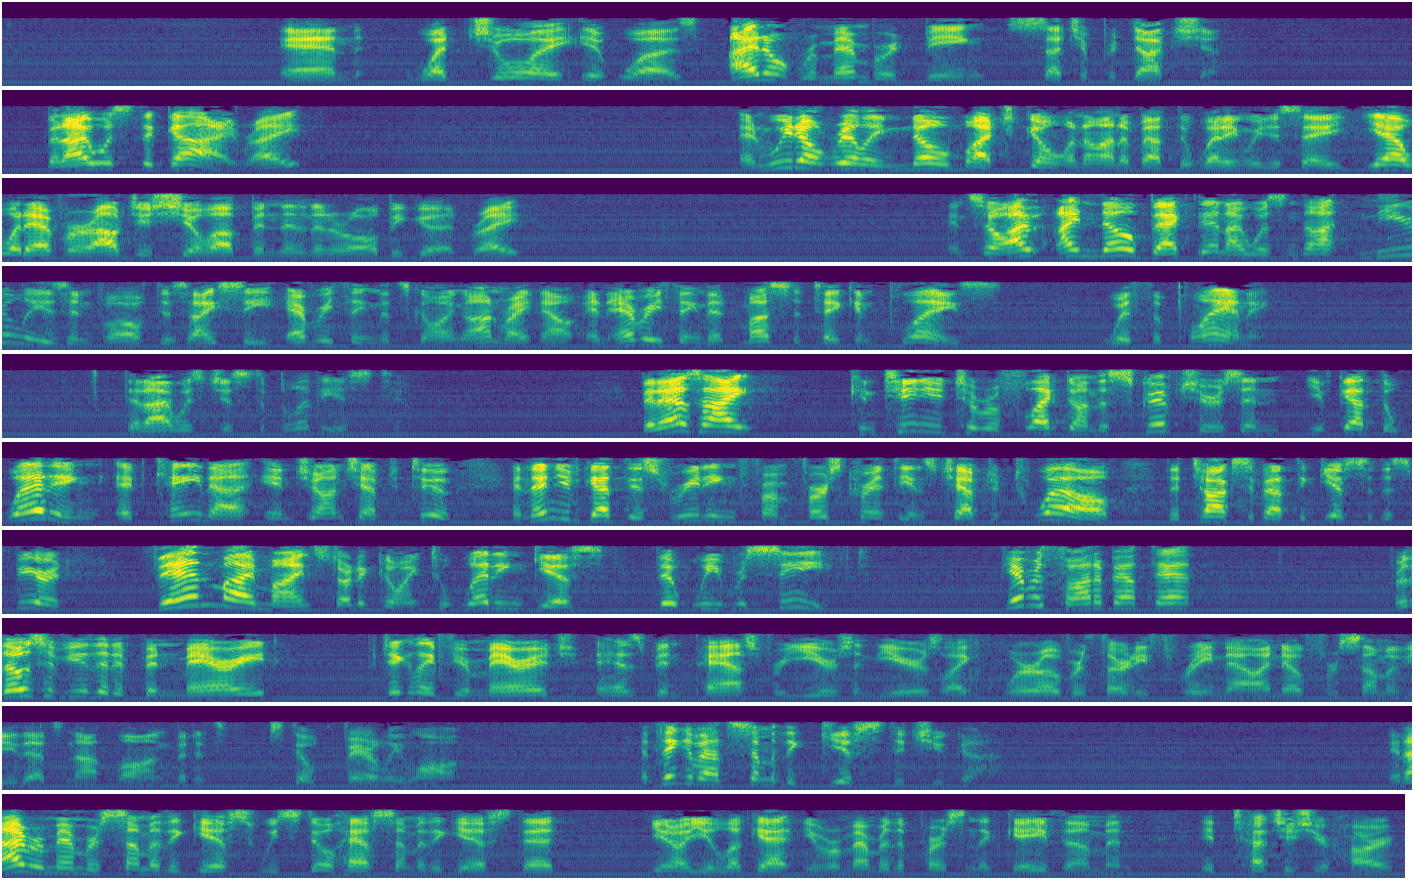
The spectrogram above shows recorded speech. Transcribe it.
And what joy it was. I don't remember it being such a production. But I was the guy, right? And we don't really know much going on about the wedding. We just say, yeah, whatever, I'll just show up and then it'll all be good, right? And so I, I know back then I was not nearly as involved as I see everything that's going on right now and everything that must have taken place with the planning that I was just oblivious to. But as I continued to reflect on the scriptures, and you've got the wedding at Cana in John chapter 2, and then you've got this reading from 1 Corinthians chapter 12 that talks about the gifts of the Spirit, then my mind started going to wedding gifts that we received. Have you ever thought about that? For those of you that have been married, particularly if your marriage has been past for years and years, like we're over 33 now. I know for some of you that's not long, but it's still fairly long. And think about some of the gifts that you got. And I remember some of the gifts. We still have some of the gifts that, you know, you look at and you remember the person that gave them, and it touches your heart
